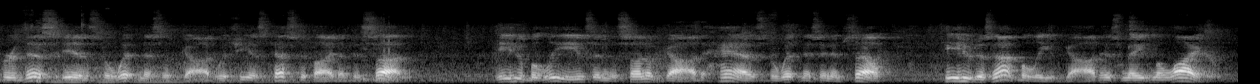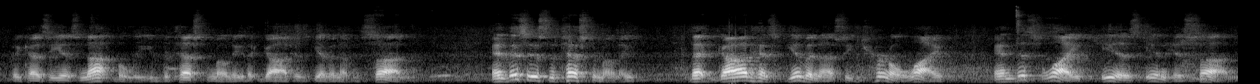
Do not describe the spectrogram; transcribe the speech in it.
for this is the witness of God which he has testified of his Son. He who believes in the Son of God has the witness in himself. He who does not believe God has made him a liar, because he has not believed the testimony that God has given of his Son. And this is the testimony that God has given us eternal life, and this life is in his Son.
